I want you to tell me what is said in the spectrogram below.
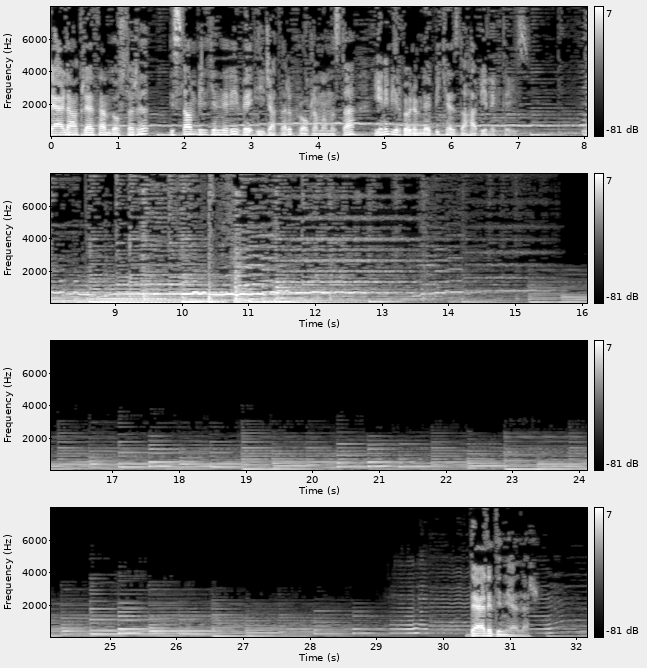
Değerli Akre dostları, İslam Bilginleri ve İcatları programımızda yeni bir bölümle bir kez daha birlikteyiz. Değerli dinleyenler,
